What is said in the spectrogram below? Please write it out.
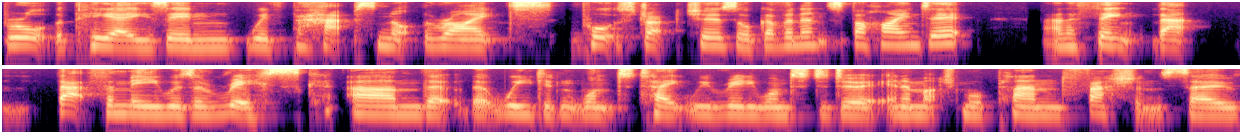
brought the PAs in with perhaps not the right support structures or governance behind it. And I think that that for me was a risk um, that that we didn't want to take. We really wanted to do it in a much more planned fashion. So,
